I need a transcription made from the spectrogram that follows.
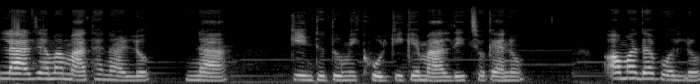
লাল জামা মাথা নাড়ল। না, কিন্তু তুমি খুরকিকে মাল দিচ্ছ কেন? অমাদা বলল,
